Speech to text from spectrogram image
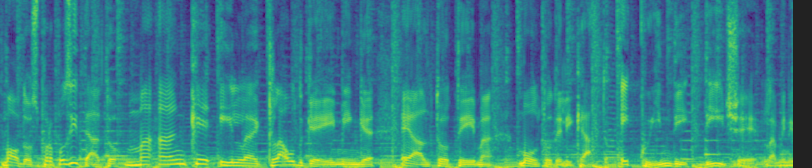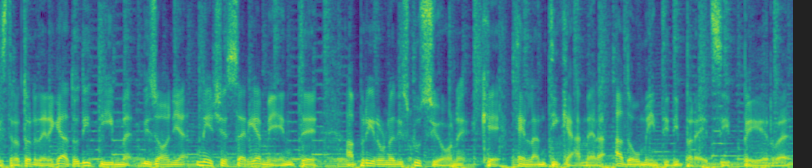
modo spropositato ma anche il cloud gaming è altro tema molto delicato. E quindi, dice l'amministratore delegato di Team, bisogna necessariamente aprire una discussione che è l'anticamera ad aumenti di prezzi per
